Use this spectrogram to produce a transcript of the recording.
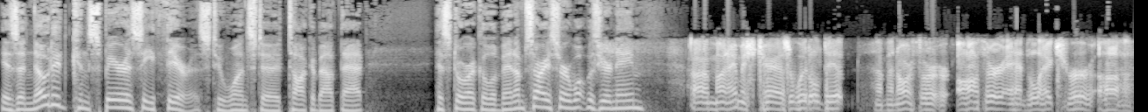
is a noted conspiracy theorist who wants to talk about that historical event. I'm sorry, sir, what was your name? Uh, my name is Chaz Wittledit. I'm an author, author and lecturer. Uh,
